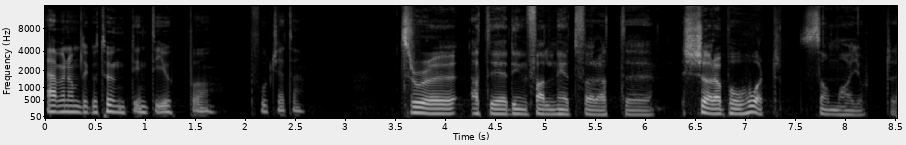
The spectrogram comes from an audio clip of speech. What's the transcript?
även om det går tungt inte ge upp och fortsätta. Tror du att det är din fallenhet för att eh, köra på hårt som har gjort eh,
